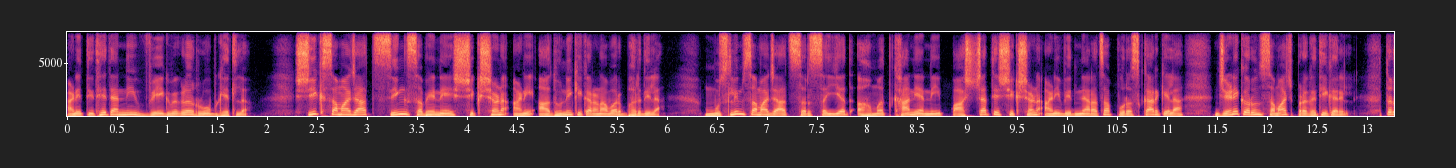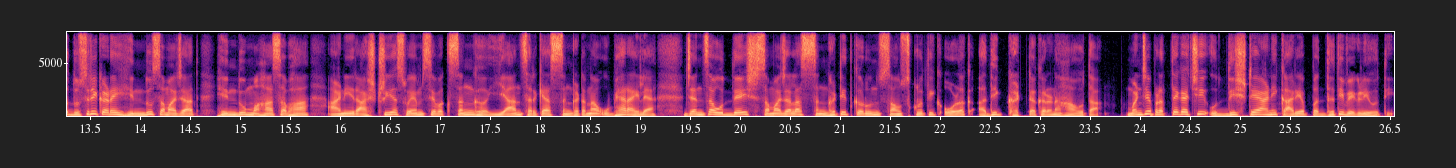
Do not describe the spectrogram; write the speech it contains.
आणि तिथे त्यांनी वेगवेगळं रूप घेतलं. शीख समाजात सिंग सभेने शिक्षण आणि आधुनिकीकरणावर भर दिला. मुस्लिम समाजात सर सय्यद अहमद खान यांनी पाश्चात्य शिक्षण आणि विज्ञानाचा पुरस्कार केला जेणेकरून समाज प्रगती करेल. तर दुसरीकडे हिंदू समाजात हिंदू महासभा आणि राष्ट्रीय स्वयंसेवक संघ यांसारख्या संघटना उभ्या राहिल्या ज्यांचा उद्देश समाजाला संघटित करून सांस्कृतिक ओळख अधिक घट्ट करणं हा होता. म्हणजे प्रत्येकाची उद्दिष्टे आणि कार्यपद्धती वेगळी होती.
